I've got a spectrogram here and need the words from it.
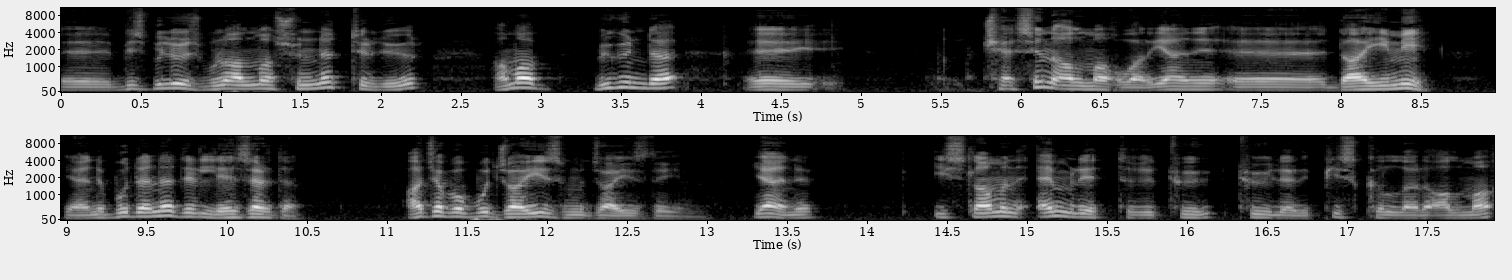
e, biz biliyoruz bunu almak sünnettir diyor. Ama bir günde e, kesin almak var. Yani e, daimi. Yani bu da nedir? Lezerden. Acaba bu caiz mi, caiz değil mi? Yani İslam'ın emrettiği tüy, tüyleri, pis kılları almak,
